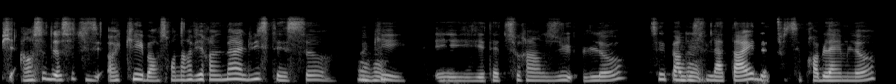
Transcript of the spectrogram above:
Puis ensuite de ça, tu dis: «OK, bon, son environnement lui, c'était ça. Mmh OK. Et il était-tu rendu là, sais, Mmh mh. par-dessus la tête de tous ces problèmes-là?»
